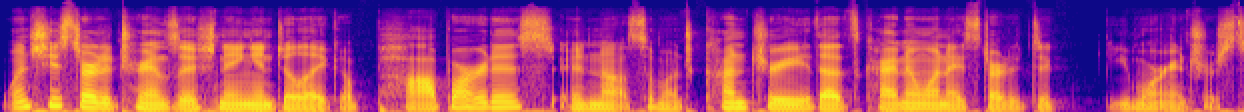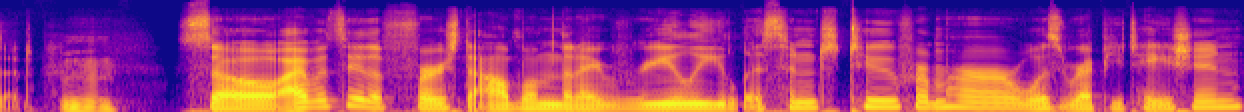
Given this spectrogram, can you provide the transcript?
when she started transitioning into like a pop artist and not so much country, that's kind of when I started to be more interested. Mm. So I would say the first album that I really listened to from her was Reputation,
